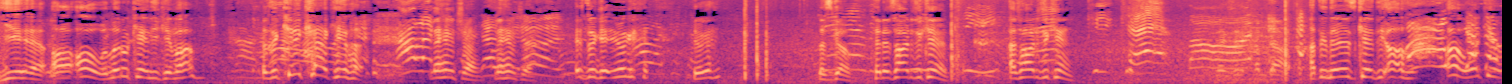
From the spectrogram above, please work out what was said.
Yeah. Oh, oh, a little candy came up. There's a Kit Kat came up. Let him try. Let him try. It's okay. You okay? You okay? Let's go. Hit as hard as you can. As hard as you can. Kit Kat bar. I think there is candy. Oh, oh, what came?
